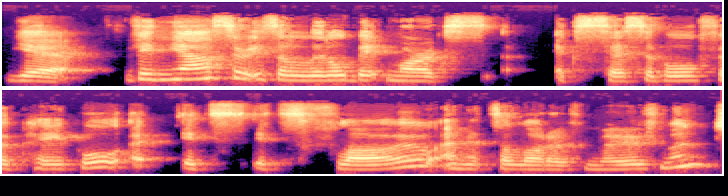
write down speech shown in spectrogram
yeah, Vinyasa is a little bit more ex- accessible for people. It's, it's flow and it's a lot of movement.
